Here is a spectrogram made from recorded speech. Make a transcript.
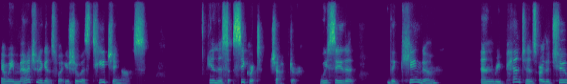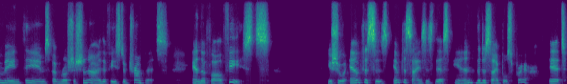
and we match it against what Yeshua is teaching us in this secret chapter, we see that the kingdom and repentance are the two main themes of Rosh Hashanah, the Feast of Trumpets, and the fall feasts. Yeshua emphasis, emphasizes this in the disciples' prayer. It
